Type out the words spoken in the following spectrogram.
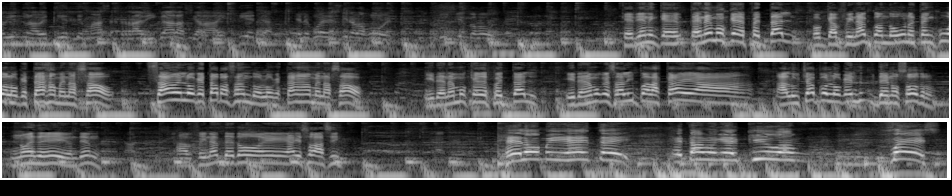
está viendo una vertiente más radical hacia la izquierda. ¿Qué le puedes decir a los jóvenes? Tú siendo joven. que tienen que tenemos que despertar porque al final cuando uno está en Cuba lo que está es amenazado. Saben lo que está pasando, lo que están amenazados. Y tenemos que despertar y tenemos que salir para las calles a, a luchar por lo que es de nosotros, no es de ellos, ¿entiendes? Al final de todo es, eso es así. Hello mi gente, estamos en el Cuban Fest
